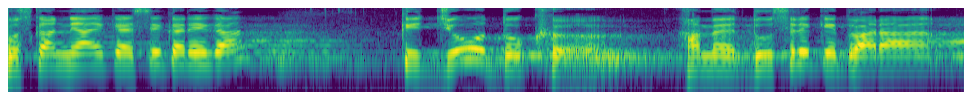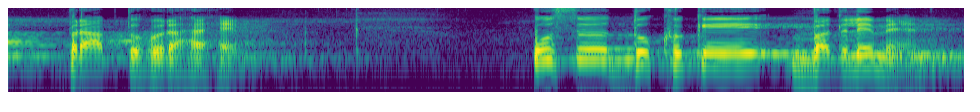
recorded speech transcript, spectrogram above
उसका न्याय कैसे करेगा? कि जो दुख हमें दूसरे के द्वारा प्राप्त हो रहा है, उस दुख के बदले में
